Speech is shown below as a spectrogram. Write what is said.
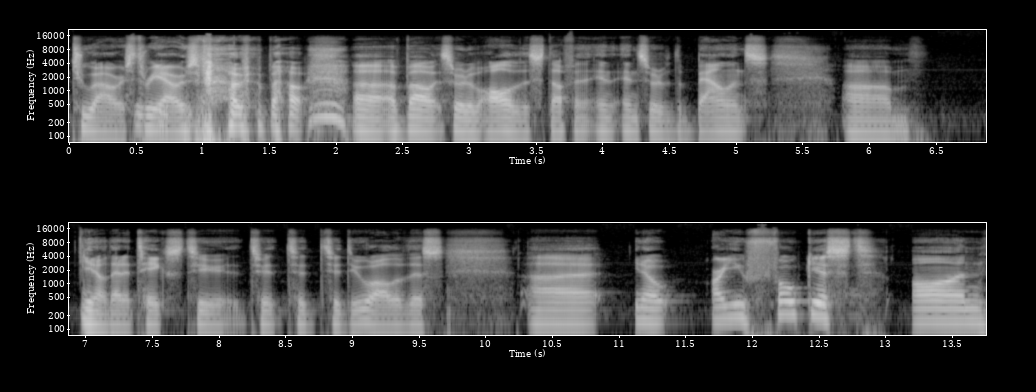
two hours three hours about about uh, about sort of all of this stuff and, and, and sort of the balance um, you know that it takes to to to, to do all of this uh, you know are you focused on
